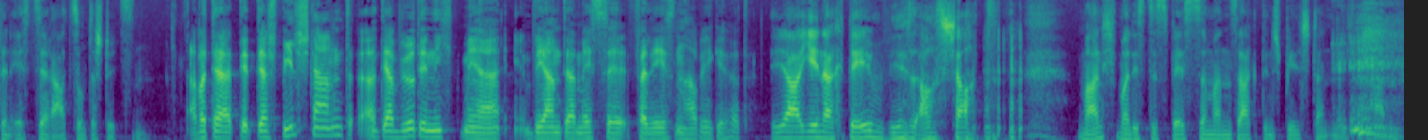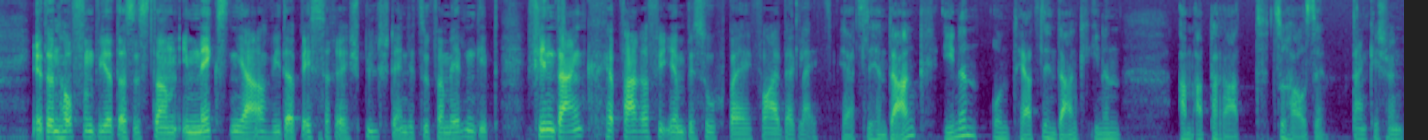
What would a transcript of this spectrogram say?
den SCRA zu unterstützen. Aber der, der, der Spielstand, äh, der würde nicht mehr während der Messe verlesen, habe ich gehört. Ja, je nachdem, wie es ausschaut. Manchmal ist es besser, man sagt den Spielstand nicht an. Ja, dann hoffen wir, dass es dann im nächsten Jahr wieder bessere Spielstände zu vermelden gibt. Vielen Dank, Herr Pfarrer, für Ihren Besuch bei Vorarlberg Live. Herzlichen Dank Ihnen und herzlichen Dank Ihnen am Apparat zu Hause. Dankeschön.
